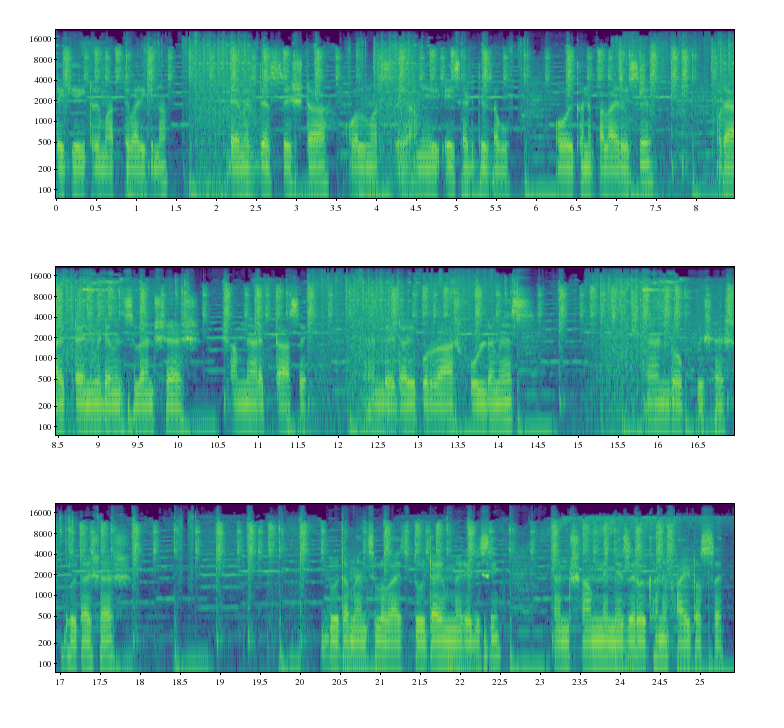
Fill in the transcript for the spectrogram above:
দেখি এইটারে মারতে পারি কিনা। ড্যামেজ দেওয়ার চেষ্টা অল মারছে আমি এই সাইড দিয়ে যাব। ও এখানে পালায় রয়েছে। ওরা আরেকটা এনিমি ড্যামেজ ছিল অ্যান্ড শেষ। সামনে আরেকটা আছে। অ্যান্ড এটার উপর রাশ ফুল ড্যামেজ অ্যান্ড ওপি শেষ, দুইটাই শেষ। দুইটা ম্যান ছিল গাইজ দুইটাই মেরে দিছি। অ্যান্ড সামনে মেজের ওইখানে ফাইট হচ্ছে।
